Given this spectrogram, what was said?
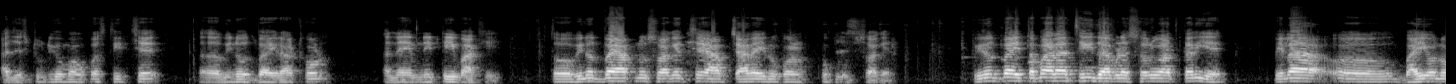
આજે સ્ટુડિયોમાં ઉપસ્થિત છે વિનોદભાઈ રાઠોડ. અને એમની ટીમ આખી. તો વિનોદભાઈ આપનું સ્વાગત છે. આપ ચારેયનું પણ ખૂબ ખૂબ સ્વાગત. વિનોદભાઈ તમારાથી જ આપણે શરૂઆત કરીએ. પેલા ભાઈઓનો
